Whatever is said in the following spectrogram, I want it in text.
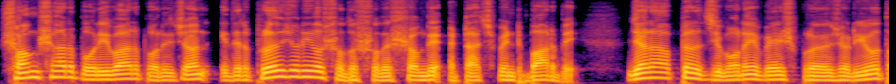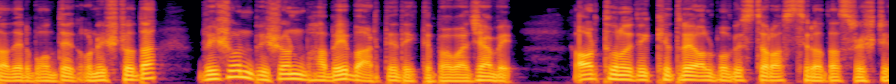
সংসার, পরিবার, পরিজন এদের প্রয়োজনীয় সদস্যদের সঙ্গে অ্যাটাচমেন্ট বাড়বে। যারা আপনার জীবনে বেশ প্রয়োজনীয় তাদের মধ্যে ঘনিষ্ঠতা ভীষণ ভীষণভাবে বাড়তে দেখতে পাওয়া যাবে। অর্থনৈতিক ক্ষেত্রে অল্প বিস্তর অস্থিরতা সৃষ্টি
